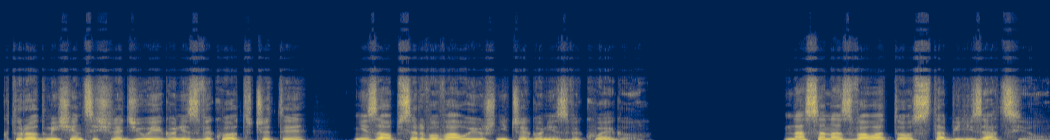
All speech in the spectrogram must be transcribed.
które od miesięcy śledziły jego niezwykłe odczyty, nie zaobserwowały już niczego niezwykłego. NASA nazwała to stabilizacją.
